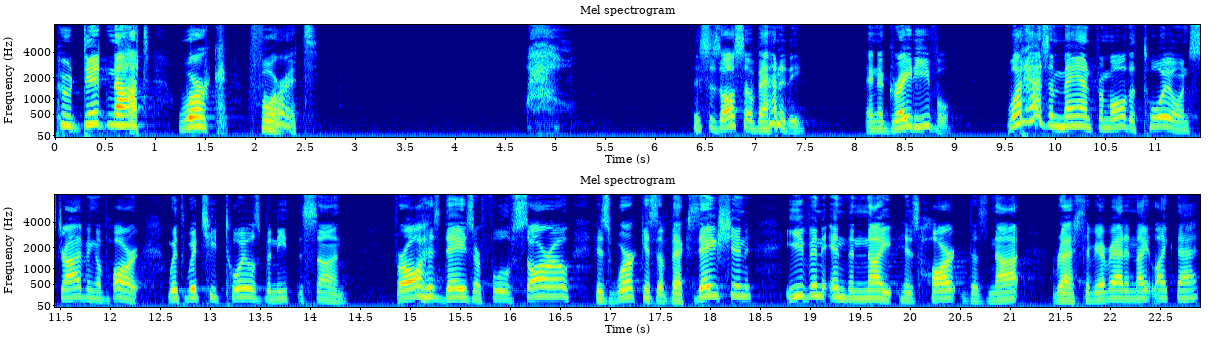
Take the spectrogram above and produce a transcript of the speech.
who did not work for it. Wow. This is also vanity and a great evil. What has a man from all the toil and striving of heart with which he toils beneath the sun? For all his days are full of sorrow, his work is a vexation. Even in the night, his heart does not rest. Have you ever had a night like that?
